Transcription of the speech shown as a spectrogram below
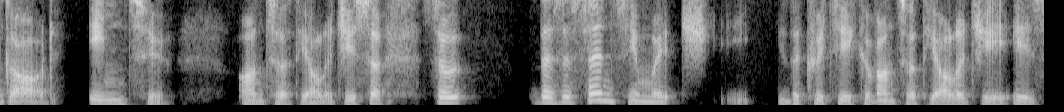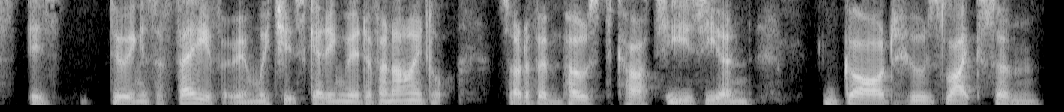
God into ontotheology. So so there's a sense in which the critique of ontotheology is is doing us a favor, in which it's getting rid of an idol, sort of a Mm. post Cartesian God who's like some.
